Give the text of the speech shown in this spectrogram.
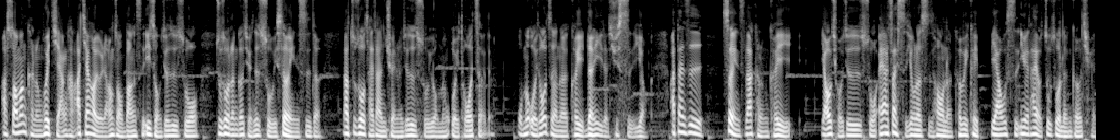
啊，双方可能会讲好啊，讲好有两种方式，一种就是说著作人格权是属于摄影师的，那著作财产权呢就是属于我们委托者的。我们委托者呢可以任意的去使用啊，但是摄影师他可能可以要求就是说，哎呀，在使用的时候呢，可不可以可以标示，因为他有著作人格权，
